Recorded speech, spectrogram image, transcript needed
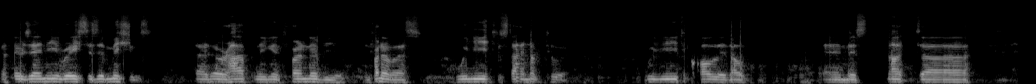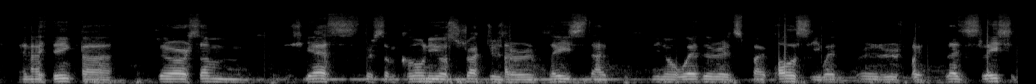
if there's any racism issues that are happening in front of you, in front of us, we need to stand up to it. We need to call it out. And it's not, uh, and I think uh, there are some yes, there's some colonial structures that are in place that, you know, whether it's by policy, whether it's by legislation,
